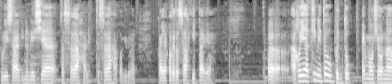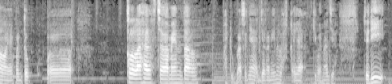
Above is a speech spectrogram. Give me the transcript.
tulisan Indonesia terserah terserah apa gitu kan. Kayak kota terserah kita ya. Uh, aku yakin itu bentuk emosional ya bentuk uh, kelelahan secara mental. Aduh bahasanya jangan inilah kayak gimana aja. Jadi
